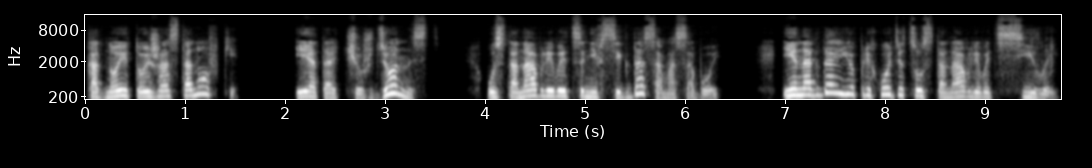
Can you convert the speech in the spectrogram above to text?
к одной и той же остановке. И эта отчужденность устанавливается не всегда сама собой, и иногда ее приходится устанавливать силой.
